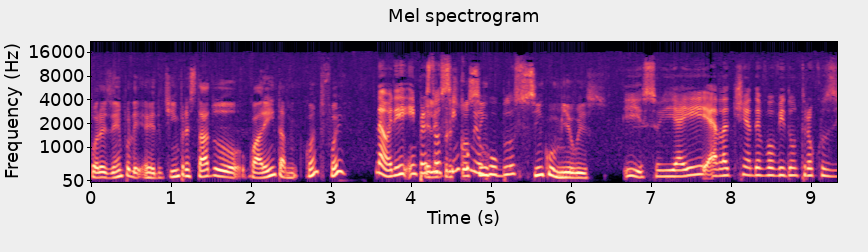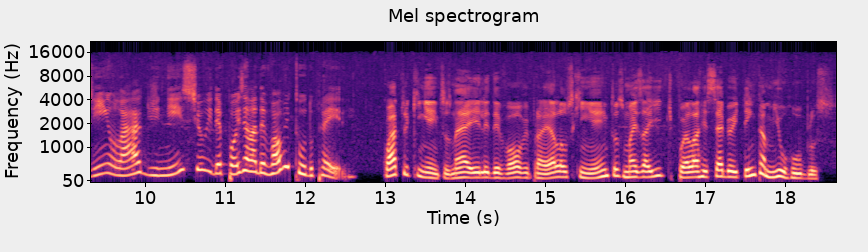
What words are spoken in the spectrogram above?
Por exemplo, ele, ele tinha emprestado 40, quanto foi? Não, ele emprestou, ele emprestou 5 mil cinco, rublos. 5 mil, isso. Isso, e aí ela tinha devolvido um trocozinho lá de início e depois ela devolve tudo para ele. 4,500, né? Ele devolve para ela os 500, mas aí, tipo, ela recebe 80 mil rublos.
